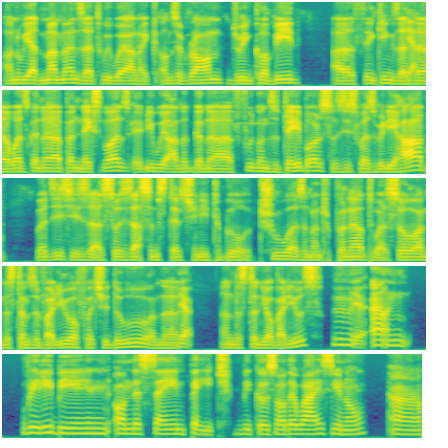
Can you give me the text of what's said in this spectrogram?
and we had moments that we were like on the ground during covid uh, thinking that Yeah. uh, what's gonna happen next month maybe we are not gonna have food on the table so this was really hard but this is uh, so these are some steps you need to go through as an entrepreneur to also understand the value of what you do and uh, Yeah. understand your values Mhm. And really being on the same page because otherwise, you know, uh,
